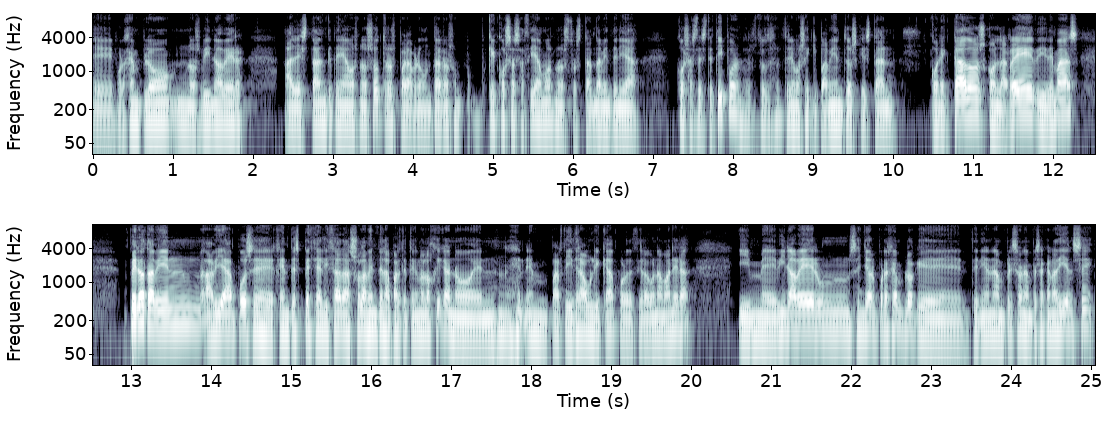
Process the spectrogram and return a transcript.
Eh, por ejemplo, nos vino a ver al stand que teníamos nosotros para preguntarnos qué cosas hacíamos. Nuestro stand también tenía cosas de este tipo. Nosotros tenemos equipamientos que están conectados con la red y demás. Pero también había pues, eh, gente especializada solamente en la parte tecnológica, no en, parte hidráulica, por decirlo de alguna manera. Y me vino a ver un señor, por ejemplo, que tenía una empresa, una empresa canadiense,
